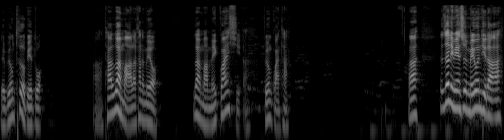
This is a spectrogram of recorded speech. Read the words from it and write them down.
也不用特别多，啊，它乱码了，看到没有？乱码没关系啊，不用管它，啊，那这里面是没问题的啊。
